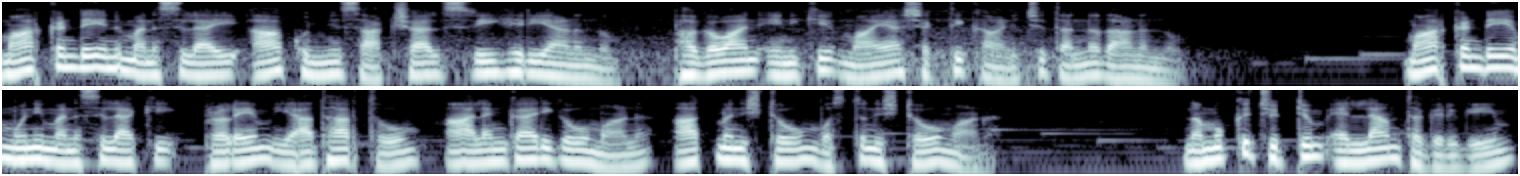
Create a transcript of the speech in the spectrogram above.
മാർക്കണ്ഡേയന് മനസ്സിലായി ആ കുഞ്ഞ് സാക്ഷാൽ ശ്രീഹരിയാണെന്നും ഭഗവാൻ എനിക്ക് മായാശക്തി കാണിച്ചു തന്നതാണെന്നും. മാർക്കണ്ഡേയ മുനി മനസ്സിലാക്കി പ്രളയം യാഥാർത്ഥവും ആലങ്കാരികവുമാണ് ആത്മനിഷ്ഠവും വസ്തുനിഷ്ഠവുമാണ്. നമുക്ക് ചുറ്റും എല്ലാം തകരുകയും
